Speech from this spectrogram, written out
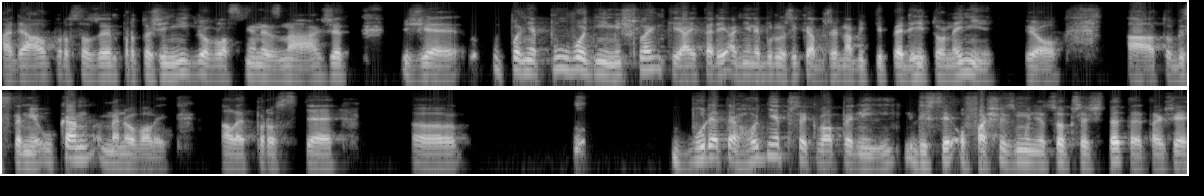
a dál prosazujeme, protože nikdo vlastně nezná, že, že úplně původní myšlenky, já ji tady ani nebudu říkat, protože na Wikipedii to není, jo, a to byste mě ukamenovali, ale prostě uh, budete hodně překvapený, když si o fašismu něco přečtete. Takže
